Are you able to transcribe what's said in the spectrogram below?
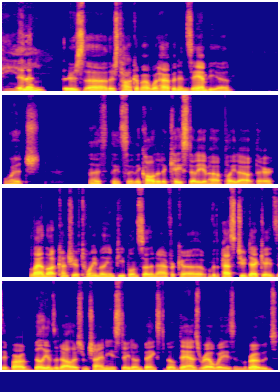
Damn. And then there's uh, there's talk about what happened in Zambia, which I think they say they called it a case study of how it played out there. A landlocked country of 20 million people in southern Africa. Over the past two decades, they borrowed billions of dollars from Chinese state-owned banks to build dams, railways, and roads.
